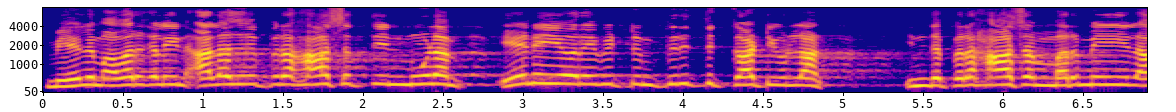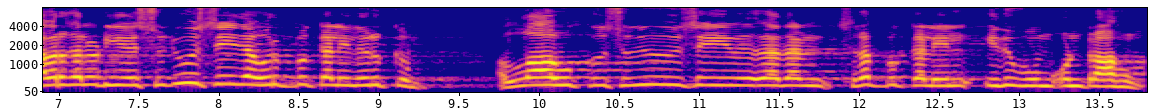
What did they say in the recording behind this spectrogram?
மேலும் அவர்களின் அழகு பிரகாசத்தின் மூலம் ஏனையோரை விட்டும் பிரித்து காட்டியுள்ளான். இந்த பிரகாசம் மர்மையில் அவர்களுடைய சுஜூ செய்த உறுப்புகளில் இருக்கும். அல்லாஹ்வுக்கு சுஜூ செய்வதன் சிறப்புகளில் இதுவும் ஒன்றாகும்.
